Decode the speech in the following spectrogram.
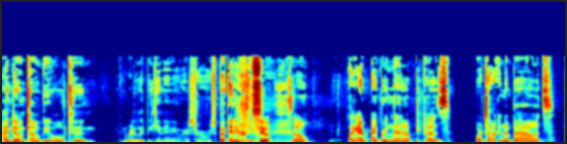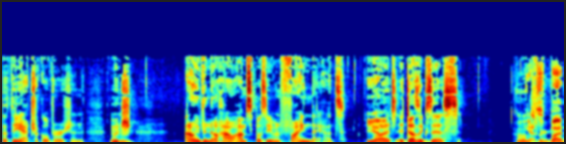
I don't tell people to really begin anywhere Star Wars. But anyway, so So, like, I, I bring that up because we're talking about the theatrical version, which Mm-hmm. I don't even know how I'm supposed to even find that. Yeah. But it does exist. oh, yes, but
